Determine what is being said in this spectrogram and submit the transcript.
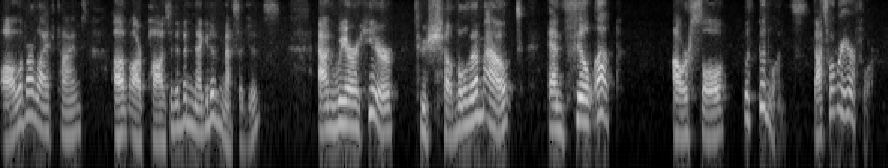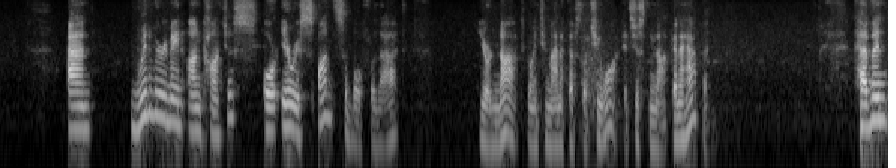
all of our lifetimes of our positive and negative messages. And we are here to shovel them out and fill up our soul with good ones. That's what we're here for. And when we remain unconscious or irresponsible for that you're not going to manifest what you want. It's just not going to happen heaven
